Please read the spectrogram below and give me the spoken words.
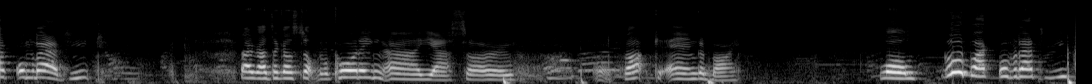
Goodbye, comrades. Yeet. Right, guys, I gotta stop the recording. Uh, yeah, so. Oh, fuck, and goodbye. Lol. Goodbye, comrades. Yeet.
